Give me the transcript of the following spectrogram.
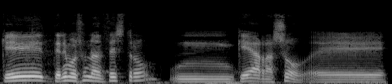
que tenemos un ancestro mm, que arrasó eh,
